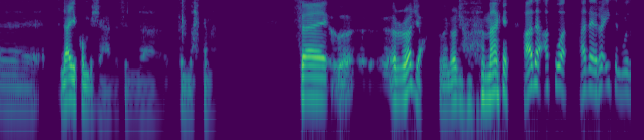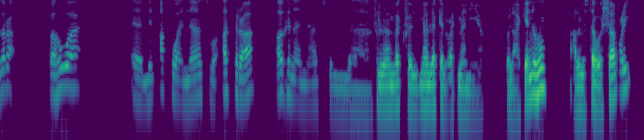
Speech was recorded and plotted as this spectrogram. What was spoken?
آه، لا يكون بشهادة في في المحكمة. فرجع رجع ما هذا أقوى هذا رئيس الوزراء. فهو آه، من أقوى الناس وأثرى أغنى الناس في في المملكه في المملكة العثمانية. ولكنه على المستوى الشرعي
